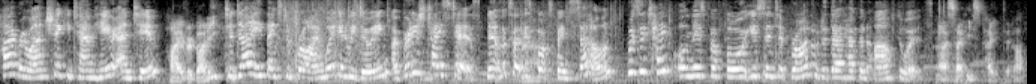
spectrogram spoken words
Hi everyone, Cheeky Tam here and Tim. Hi everybody. Today, thanks to Brian, we're going to be doing a British taste test. Now it looks like this Wow. box been sat on. Was there tape on this before you sent it, Brian, or did that happen afterwards? I say he's taped it up.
